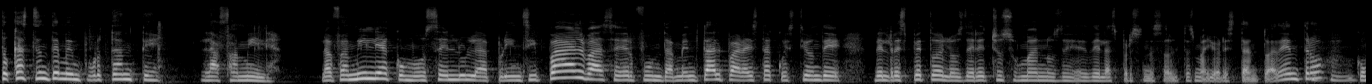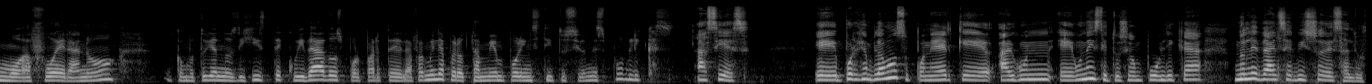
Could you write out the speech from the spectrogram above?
Tocaste un tema importante, la familia. La familia como célula principal va a ser fundamental para esta cuestión de, del respeto de los derechos humanos de, las personas adultas mayores, tanto adentro como afuera, ¿no? Como tú ya nos dijiste, cuidados por parte de la familia, pero también por instituciones públicas. Así es. Eh, por ejemplo, vamos a suponer que algún, eh, una institución pública no le da el servicio de salud.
